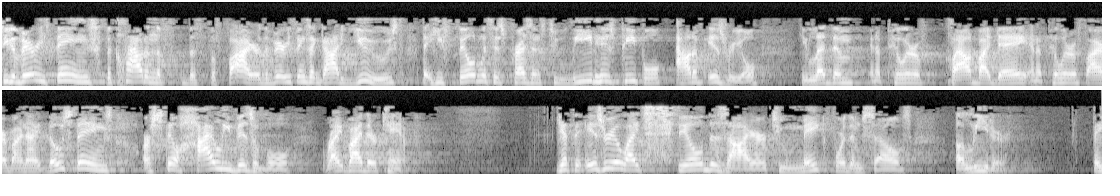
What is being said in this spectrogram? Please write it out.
See, the very things, the cloud and the, the, the, fire, the very things that God used, that He filled with His presence to lead His people out of Israel, He led them in a pillar of cloud by day and a pillar of fire by night. Those things are still highly visible right by their camp. Yet the Israelites still desire to make for themselves a leader. They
